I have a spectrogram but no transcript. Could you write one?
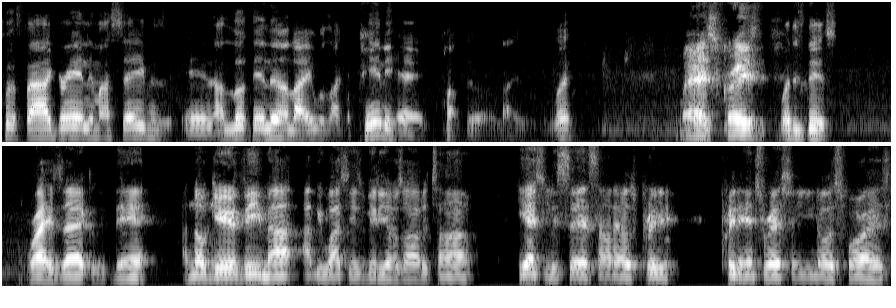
put five grand in my savings, and I looked in there like it was like a penny had popped up. Like what? Man, it's crazy. What is this? Right, exactly. Then I know Gary Vee, man. I, I be watching his videos all the time. He actually said something that was pretty, pretty interesting. You know, as far as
